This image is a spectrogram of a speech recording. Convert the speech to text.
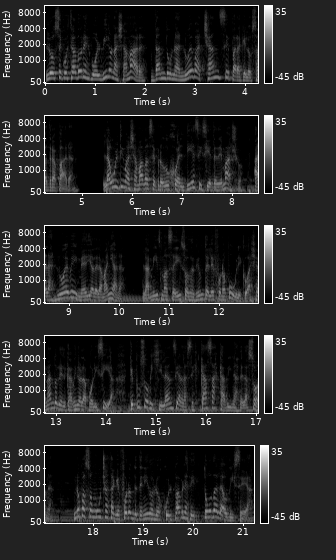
Los secuestradores volvieron a llamar, dando una nueva chance para que los atraparan. La última llamada se produjo el 17 de mayo, a las 9 y media de la mañana. La misma se hizo desde un teléfono público, allanándole el camino a la policía, que puso vigilancia en las escasas cabinas de la zona. No pasó mucho hasta que fueron detenidos los culpables de toda la odisea.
